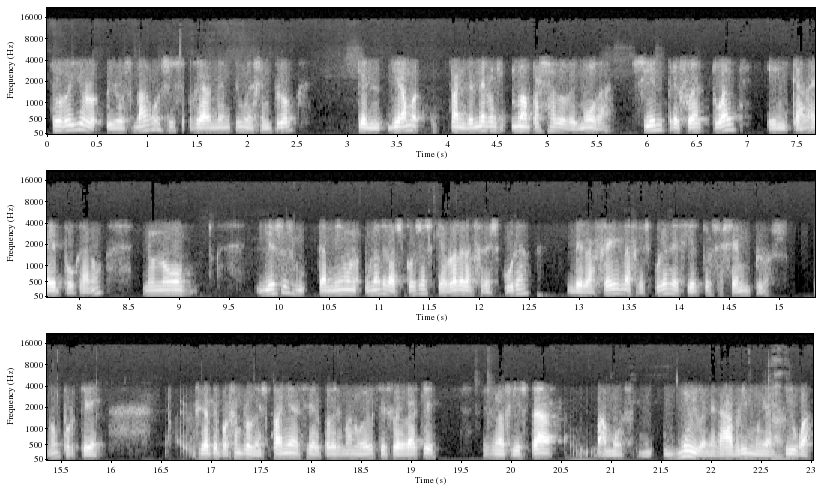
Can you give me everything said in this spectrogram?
todo ello, los magos es realmente un ejemplo que, digamos, para entenderlos, no ha pasado de moda, siempre fue actual en cada época, ¿no? No, no. Y eso es también una de las cosas que habla de la frescura de la fe y la frescura de ciertos ejemplos, ¿no? Porque, fíjate, por ejemplo, en España decía el padre Manuel que es verdad que es una fiesta, vamos, muy venerable y muy antigua.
